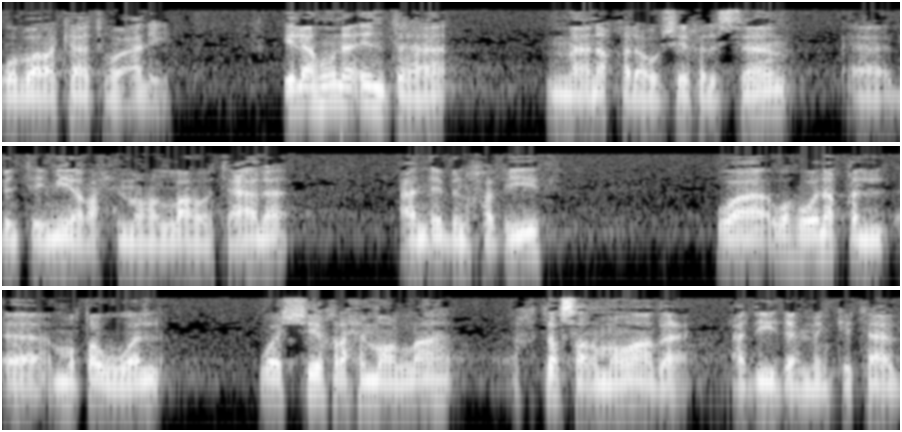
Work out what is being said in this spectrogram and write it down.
وبركاته عليه. إلى هنا انتهى ما نقله شيخ الإسلام آه، ابن تيمية رحمه الله تعالى عن ابن خفيف وهو نقل آه، مطول. والشيخ رحمه الله اختصر مواضع عديدة من كتاب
